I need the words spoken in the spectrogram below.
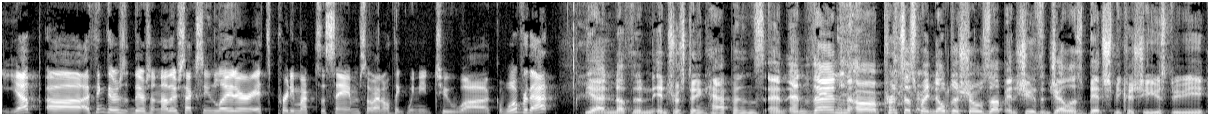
Yep. Uh, I think there's there's another sex scene later. It's pretty much the same, so I don't think we need to uh, go over that. Yeah, nothing interesting happens, and and then uh, Princess Raynilda shows up, and she's a jealous bitch because she used to be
